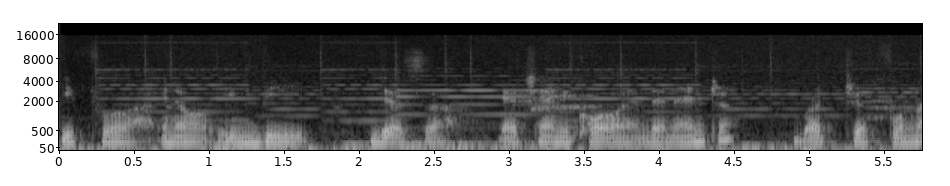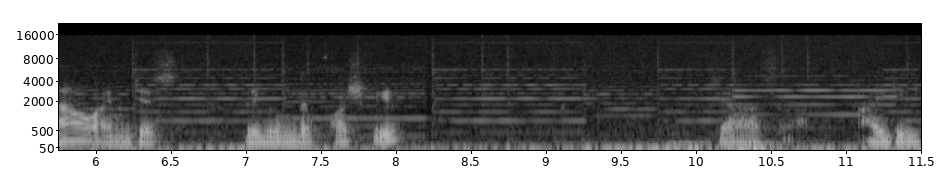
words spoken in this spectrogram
If uh, you know if we just uh, add semicolon and then enter. But uh, for now I'm just removing the first field. Just id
